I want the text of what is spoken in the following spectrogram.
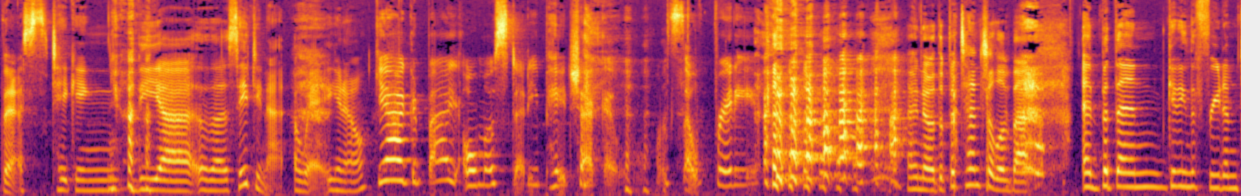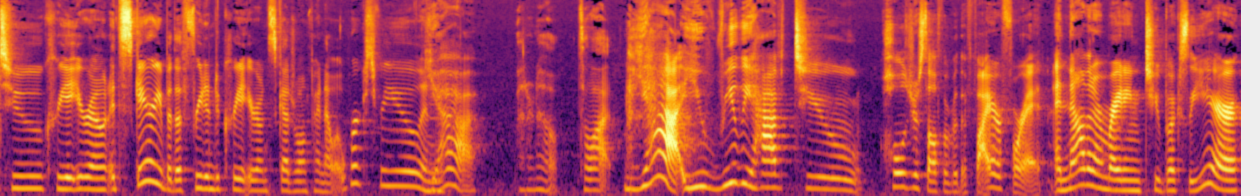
This. taking the uh, the safety net away, you know? Yeah, goodbye. Almost steady paycheck. It was so pretty. I know the potential of that. And but then getting the freedom to create your own it's scary, but the freedom to create your own schedule and find out what works for you and yeah. I don't know. It's a lot. Yeah, you really have to hold yourself over the fire for it. And now that I'm writing two books a year,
